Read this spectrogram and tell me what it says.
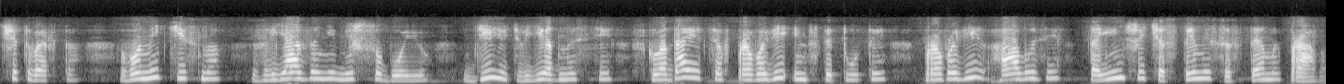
Четверте. Вони тісно зв'язані між собою, діють в єдності, складаються в правові інститути, правові галузі та інші частини системи права.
